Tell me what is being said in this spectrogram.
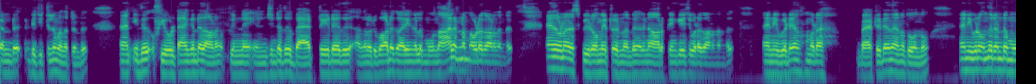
രണ്ട് ഡിജിറ്റലും വന്നിട്ടുണ്ട്. ആൻഡ് ഇത് ഫ്യൂൾ ടാങ്കിന്റെതാണ് പിന്നെ എൻജിന്റെത് ബാറ്ററിയുടേത് അങ്ങനെ ഒരുപാട് കാര്യങ്ങൾ മൂന്നാലെണ്ണം അവിടെ കാണുന്നുണ്ട്. ആൻഡ് ഇവിടെ സ്പീഡോമീറ്റർ വരുന്നുണ്ട് പിന്നെ ആർ പി എം ഗേജ് ഇവിടെ കാണുന്നുണ്ട്. ആൻഡ് ഇവിടെ നമ്മുടെ ബാറ്ററിയുടെ എന്നാണ് തോന്നുന്നു. ആൻഡ് ഇവിടെ ഒന്ന് രണ്ട് മൂ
